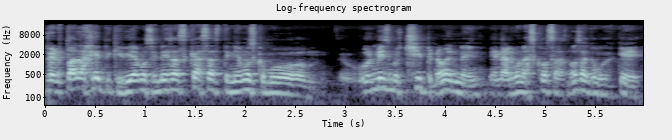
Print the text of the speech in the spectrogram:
pero toda la gente que vivíamos en esas casas teníamos como un mismo chip, ¿no? En, en, algunas cosas, ¿no? O sea, como que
